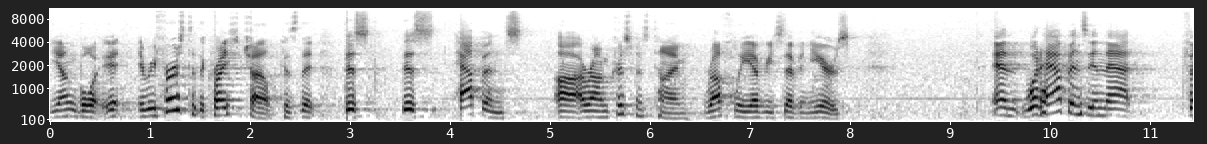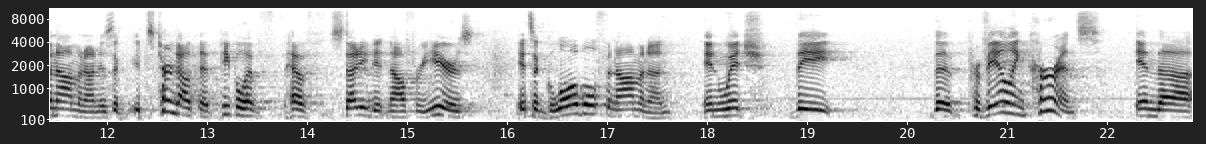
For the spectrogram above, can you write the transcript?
young boy. It, it refers to the Christ child because that this, this happens uh, around Christmas time, roughly every seven years. And what happens in that phenomenon is a, it's turned out that people have, have studied it now for years. It's a global phenomenon in which the, the prevailing currents in the,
